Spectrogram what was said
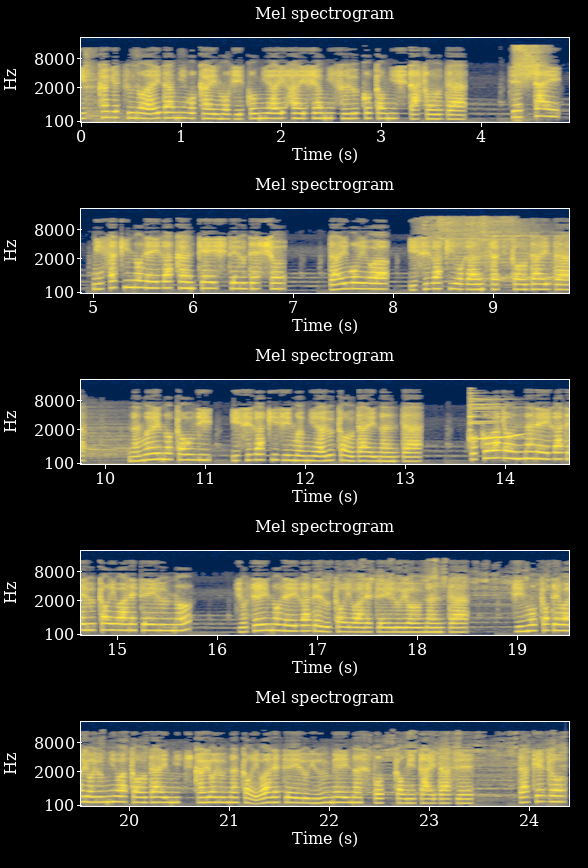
1ヶ月の間に5回も事故に遭い廃車にすることにしたそうだ。絶対、岬の霊が関係してるでしょ。第5位は、石垣小岩崎灯台だ。名前の通り、石垣島にある灯台なんだ。ここはどんな霊が出ると言われているの？女性の霊が出ると言われているようなんだ。地元では夜には灯台に近寄るなと言われている有名なスポットみたいだぜ。だけど、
